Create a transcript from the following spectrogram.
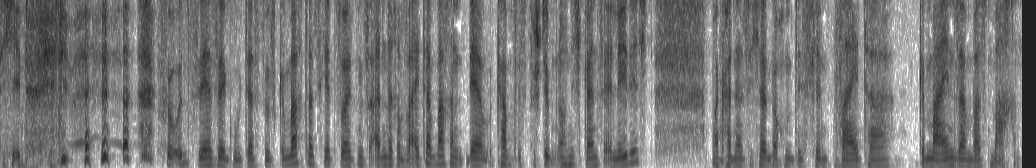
Dich interessiert die Welt. Für uns sehr, sehr gut, dass du es gemacht hast. Jetzt sollten es andere weitermachen. Der Kampf ist bestimmt noch nicht ganz erledigt. Man kann da sicher noch ein bisschen weiter gemeinsam was machen.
